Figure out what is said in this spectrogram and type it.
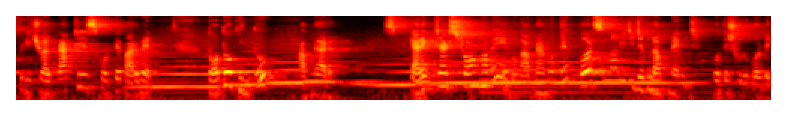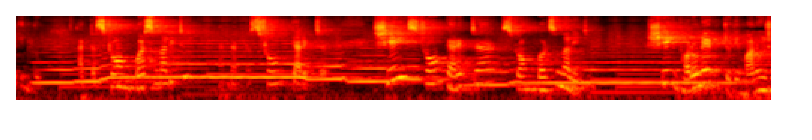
স্পিরিচুয়াল প্র্যাকটিস করতে পারবেন, তত কিন্তু আপনার ক্যারেক্টার স্ট্রং হবে এবং আপনার মধ্যে পার্সোনালিটি ডেভেলপমেন্ট হতে শুরু করবে কিন্তু। একটা স্ট্রং পার্সোনালিটি একটা স্ট্রং ক্যারেক্টার সেই স্ট্রং ক্যারেক্টার স্ট্রং পার্সোনালিটি সেই ধরনের যদি মানুষ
